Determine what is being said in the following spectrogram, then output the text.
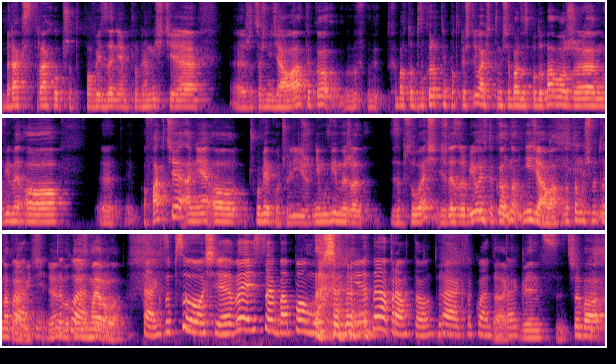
brak strachu przed powiedzeniem programiście, e, że coś nie działa, tylko chyba to dwukrotnie podkreśliłaś, to mi się bardzo spodobało, że mówimy o, y, o fakcie, a nie o człowieku, czyli nie mówimy, że zepsułeś, źle zrobiłeś, tylko no nie działa, no to musimy to Dokładnie, naprawić, nie? No to jest moja rola. Tak, zepsuło się, weź Seba, pomóż mnie, napraw to. Tak, dokładnie Tak, tak. więc trzeba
